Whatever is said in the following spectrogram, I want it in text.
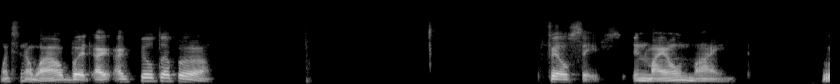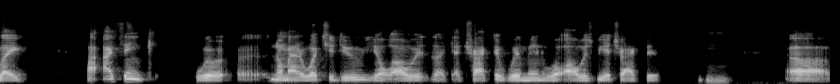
once in a while, but I, I've built up a fail safes in my own mind. Like I think we'll uh, no matter what you do, you'll always like attractive women will always be attractive. Mm-hmm. Uh,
